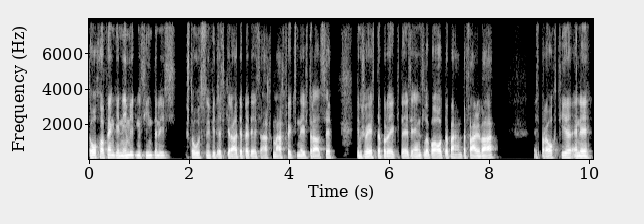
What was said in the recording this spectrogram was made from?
doch auf ein Genehmigungshindernis stoßen, wie das gerade bei der S8 Machfeldschnellstraße, dem Schwesterprojekt der S1 Lobau-Autobahn der Fall war. Es braucht hier eine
